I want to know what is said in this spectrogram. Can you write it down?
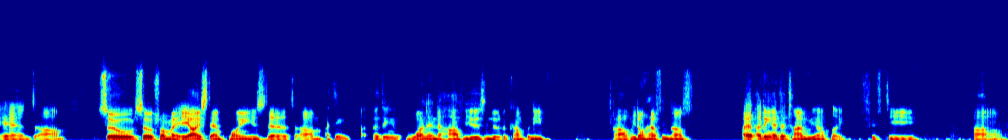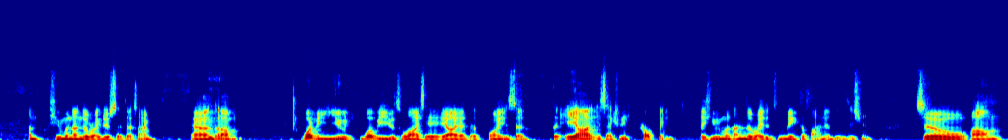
And um, so, so from an AI standpoint, is that um, I think I think one and a half years into the company, uh, we don't have enough. I, I think at the time we have like 50 uh, human underwriters at that time. And Mhm. um, what we use, what we utilize AI at that point is that the AI is actually helping the human underwriter to make the final decision. So um,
